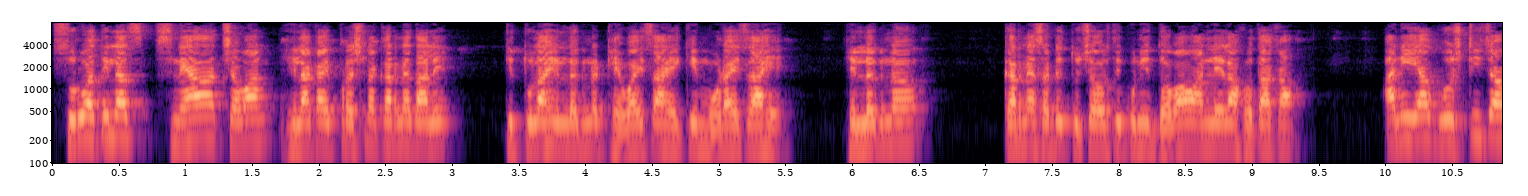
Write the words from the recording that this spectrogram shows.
सुरुवातीलाच स्नेहा चव्हाण हिला काही प्रश्न करण्यात आले की तुला हे लग्न ठेवायचं आहे की मोडायचं आहे? हे लग्न करण्यासाठी तुझ्यावरती कुणी दबाव आणलेला होता का? आणि या गोष्टीच्या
